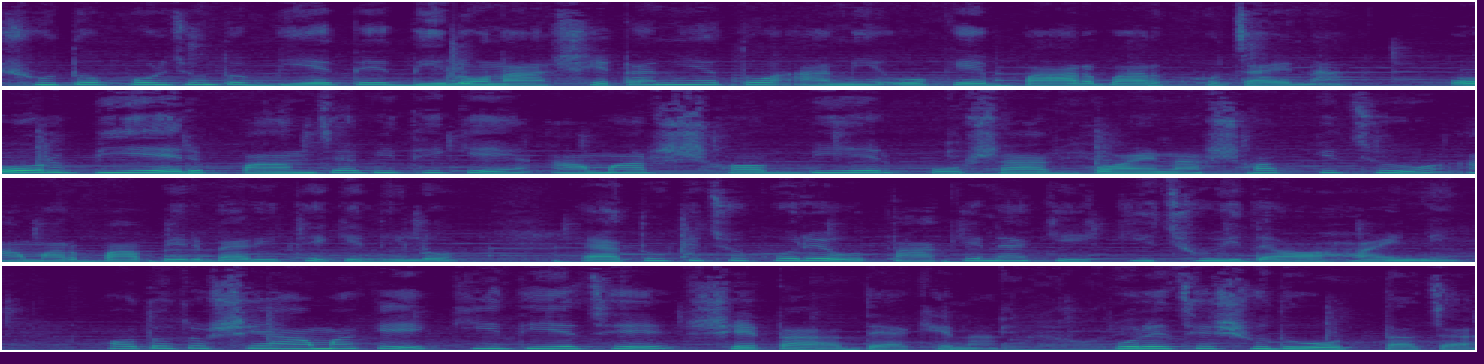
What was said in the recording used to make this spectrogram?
সুতো পর্যন্ত বিয়েতে দিল না, সেটা নিয়ে তো আমি ওকে বারবার খোঁচাই না। ওর বিয়ের পাঞ্জাবি থেকে আমার সব বিয়ের পোশাক, গয়না সব কিছু আমার বাপের বাড়ি থেকে দিল। এত কিছু করেও তাকে নাকি কিছুই দেওয়া হয়নি। অথচ সে আমাকে কি দিয়েছে সেটা দেখে না। করেছে শুধু অত্যাচার।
